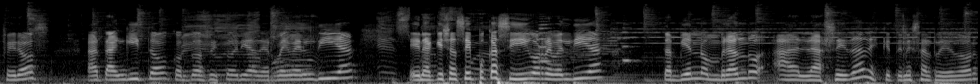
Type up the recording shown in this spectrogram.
Feroz, a Tanguito, con toda su historia de rebeldía. En aquellas épocas, si digo rebeldía, también nombrando a las edades que tenés alrededor.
